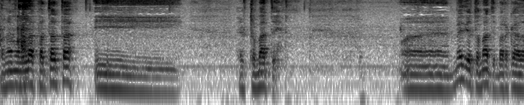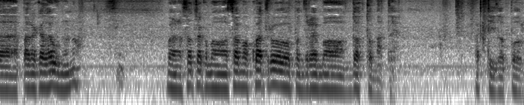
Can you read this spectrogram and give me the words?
Ponemos las patatas y el tomate. Eh, medio tomate para cada, para cada uno, ¿no? Sí. Bueno, nosotros como somos cuatro pondremos dos tomates partidos por.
